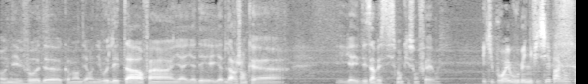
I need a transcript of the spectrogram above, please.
au niveau de comment dire au niveau de l'État. Enfin, il y a, y a y a de l'argent il y a des investissements qui sont faits. oui. Et qui pourrait vous bénéficier, par exemple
